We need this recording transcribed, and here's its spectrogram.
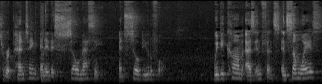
to repenting, and it is so messy and so beautiful. We become as infants. In some ways,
